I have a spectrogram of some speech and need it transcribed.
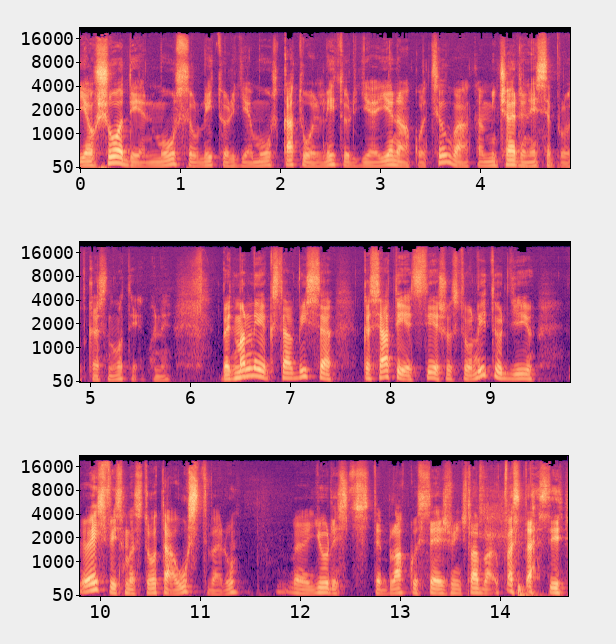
jau šodien mūsu liturģijā, mūsu katoļu liturģijā ienākot cilvēkam, viņš arī nesaprot, kas notiek. Ne? Bet man liekas, tā visa, kas attiec tieši uz to liturģiju, es vismaz to tā uztveru, jurists te blakus sēž, viņš labāk pastāstīs.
